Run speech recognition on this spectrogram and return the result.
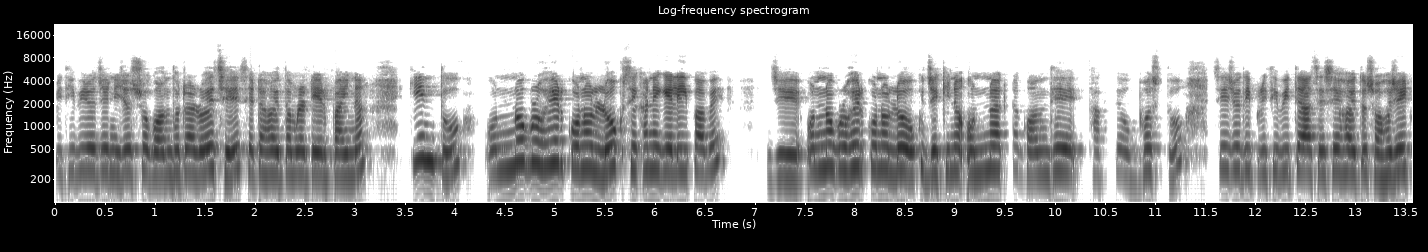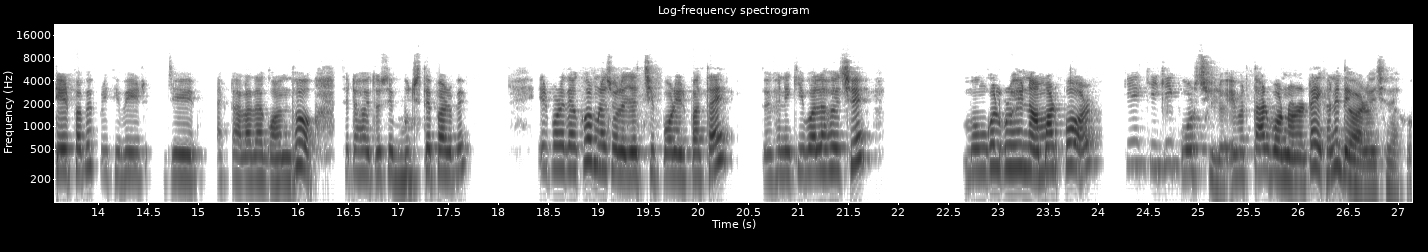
পৃথিবীরও যে নিজস্ব গন্ধটা রয়েছে, সেটা হয়তো আমরা টের পাই না। কিন্তু অন্য গ্রহের কোনো লোক সেখানে গেলেই পাবে যে অন্য গ্রহের কোনো লোক যে কিনা অন্য একটা গন্ধে থাকতে অভ্যস্ত, সে যদি পৃথিবীতে আসে, সে হয়তো সহজেই টের পাবে পৃথিবীর যে একটা আলাদা গন্ধ, সেটা হয়তো সে বুঝতে পারবে। এরপরে দেখো আমরা চলে যাচ্ছি পরের পাতায়। তো এখানে কি বলা হয়েছে? মঙ্গল গ্রহে নামার পর কে কি কি করছিল? এবার তার বর্ণনাটা এখানে দেওয়া রয়েছে, দেখো।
